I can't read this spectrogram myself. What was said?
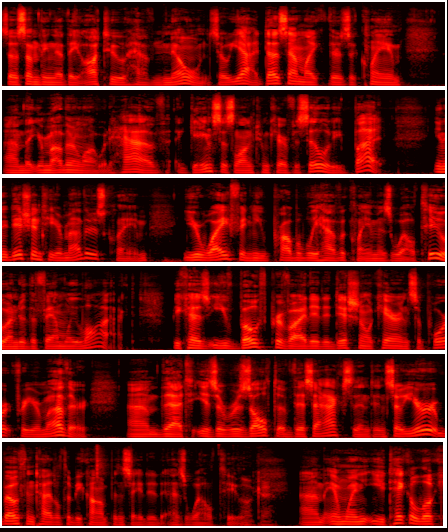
so something that they ought to have known. So yeah, it does sound like there's a claim um, that your mother in law would have against this long term care facility. But in addition to your mother's claim, your wife and you probably have a claim as well too under the Family Law Act because you've both provided additional care and support for your mother um, that is a result of this accident, and so you're both entitled to be compensated as well too. Okay. Um, and when you take a look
